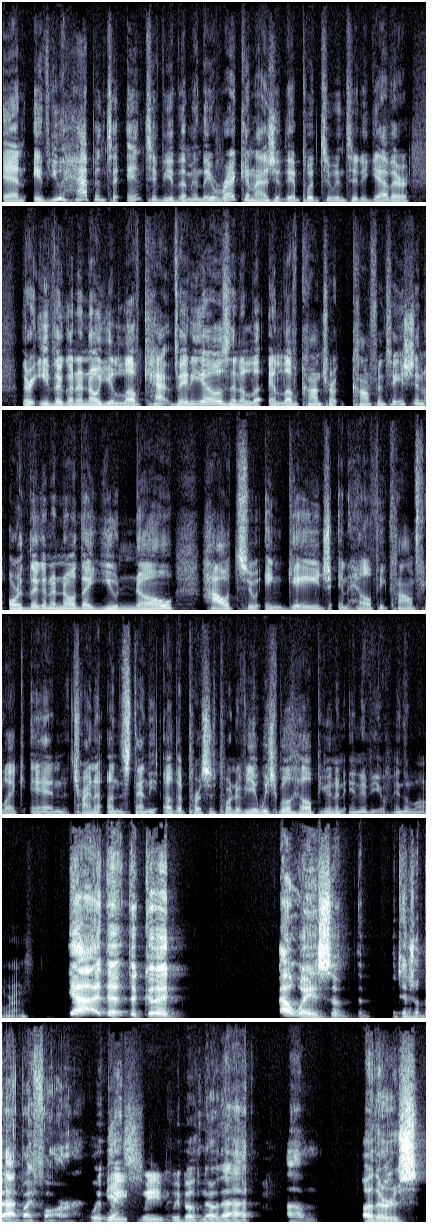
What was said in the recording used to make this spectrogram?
And if you happen to interview them and they recognize you, they put two and two together, they're either going to know you love cat videos and, and love confrontation, or they're going to know that you know how to engage in healthy conflict and trying to understand the other person's point of view, which will help you in an interview in the long run. Yeah, the, the good outweighs the, the potential bad by far. We, yes. we, we, we both know that. Um, others,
